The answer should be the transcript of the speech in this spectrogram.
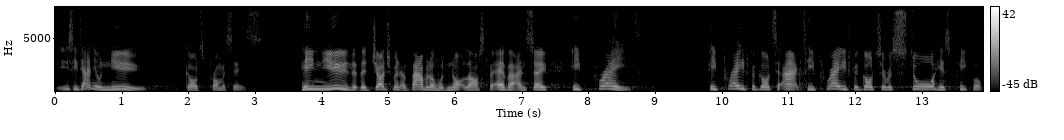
You see, Daniel knew God's promises. He knew that the judgment of Babylon would not last forever, and so he prayed. He prayed for God to act. He prayed for God to restore his people.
